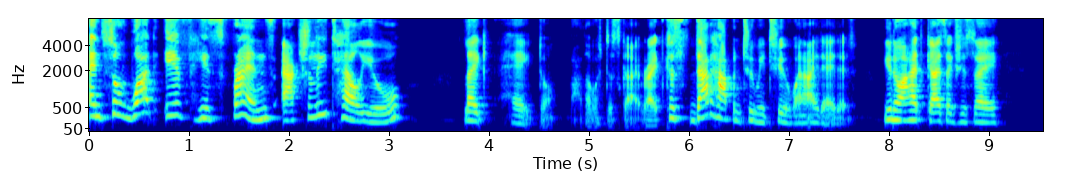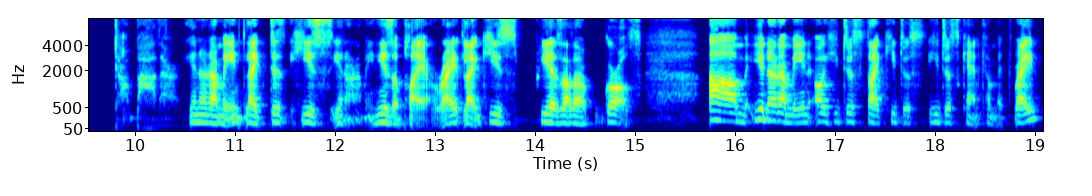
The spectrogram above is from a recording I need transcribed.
And so what if his friends actually tell you, like, hey, don't bother with this guy, right? Because that happened to me too when I dated. You know, I had guys actually say, don't bother. You know what I mean? Like this, he's, you know what I mean? He's a player, right? Like he's, he has other girls. Um, you know what I mean? Or he just like, he just, he just can't commit, right?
